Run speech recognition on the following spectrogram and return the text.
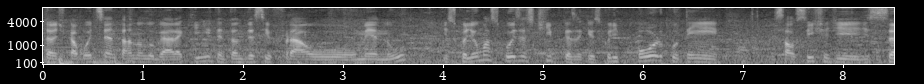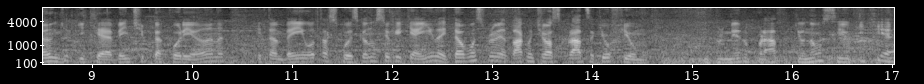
Então, a gente acabou de sentar no lugar aqui, tentando decifrar o menu. Escolhi umas coisas típicas aqui. escolhi porco, tem salsicha de, de, sangue aqui, que é bem típica coreana, e também outras coisas que eu não sei o que, que é ainda, então vamos experimentar quando tiver os pratos aqui, eu filmo. O primeiro prato que eu não sei o que, que é,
